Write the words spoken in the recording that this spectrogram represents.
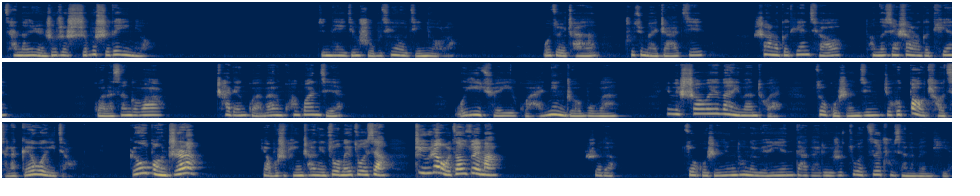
才能忍受这时不时的一扭。今天已经数不清有几扭了。我嘴馋，出去买炸鸡，上了个天桥，疼得像上了个天，拐了三个弯儿，差点拐弯了髋关节。我一瘸一拐，宁折不弯，因为稍微弯一弯腿，坐骨神经就会暴跳起来，给我一脚，给我绷直了。要不是平常你坐没坐相，至于让我遭罪吗？是的，坐骨神经痛的原因大概率是坐姿出现了问题。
